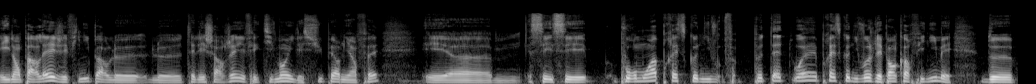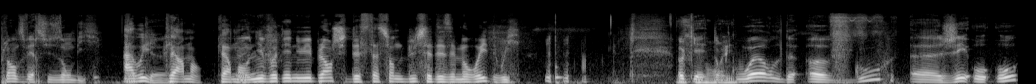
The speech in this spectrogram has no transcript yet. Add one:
et il en parlait. J'ai fini par le, le télécharger. Effectivement, il est super bien fait, et c'est, c'est pour moi presque au niveau, peut-être, ouais, presque au niveau. Je l'ai pas encore fini, mais de Plants versus Zombies. Ah oui, euh, clairement, clairement. ouais. Au niveau des nuits blanches, des stations de bus et des hémorroïdes, oui. Ok, donc oui. World of Goo, euh, G-O-O,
